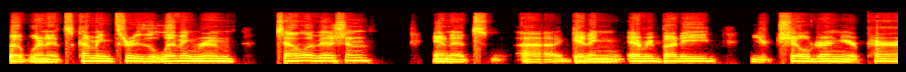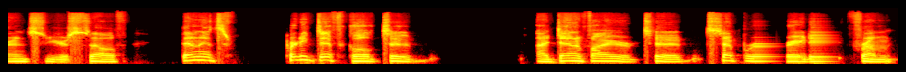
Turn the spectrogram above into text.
But when it's coming through the living room television and it's uh, getting everybody, your children, your parents, yourself, then it's pretty difficult to identify or to separate it from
